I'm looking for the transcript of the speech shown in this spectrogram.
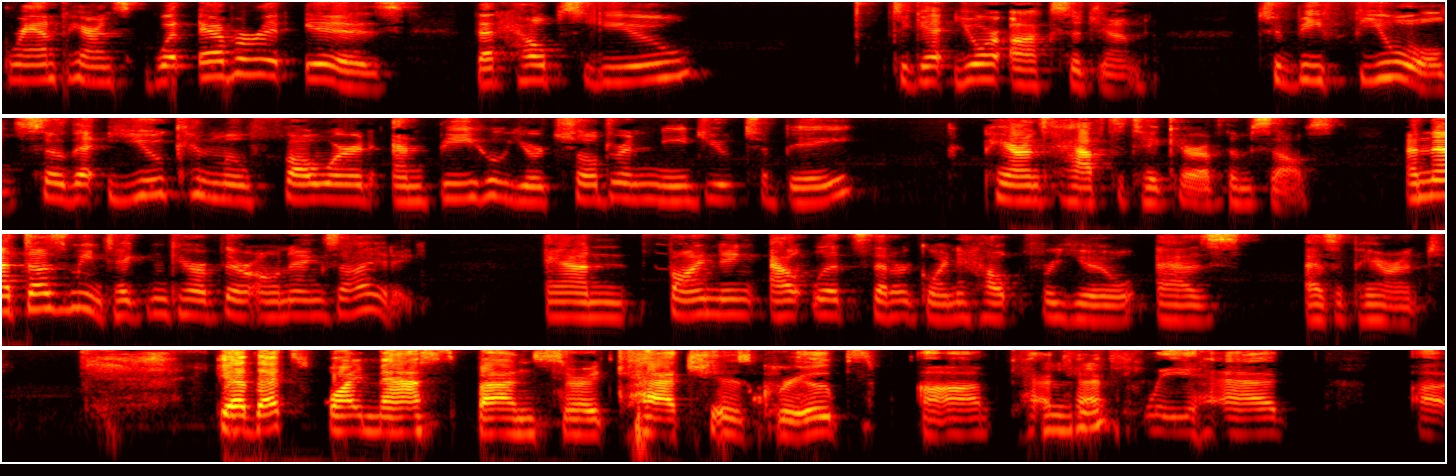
grandparents, whatever it is that helps you to get your oxygen, to be fueled so that you can move forward and be who your children need you to be. Parents have to take care of themselves. And that does mean taking care of their own anxiety and finding outlets that are going to help for you as as a parent. Yeah, that's why Mask sponsored Catches groups. Um, Catch Mhm. actually had uh,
